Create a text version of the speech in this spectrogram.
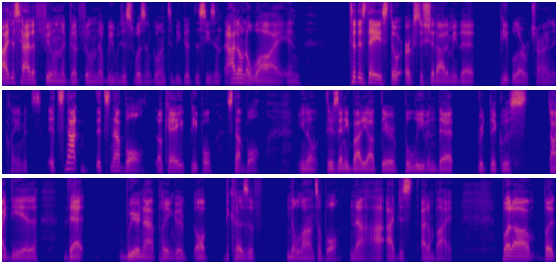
I just had a feeling, a gut feeling that we just wasn't going to be good this season. I don't know why, and to this day, it still irks the shit out of me that people are trying to claim it's it's not it's not ball. Okay, people, it's not ball. You know, there's anybody out there believing that ridiculous idea that we're not playing good all because of no Lonzo Ball. Nah, I, I just I don't buy it. But um, but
